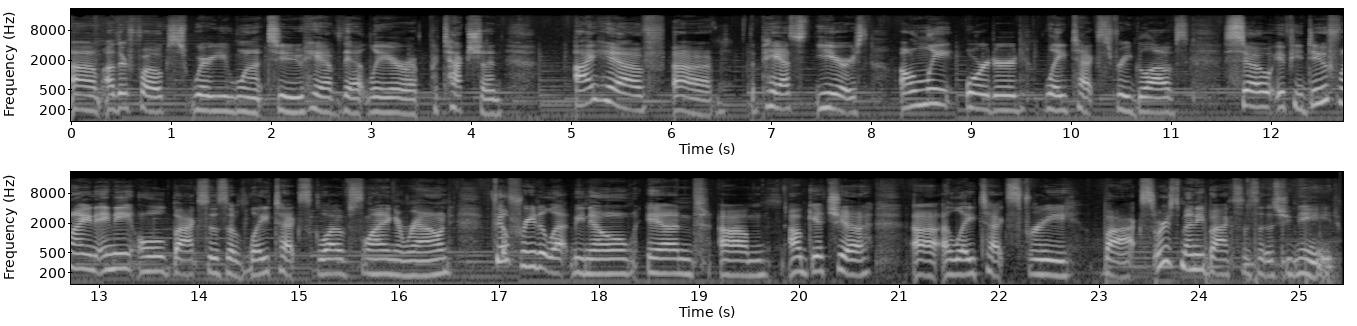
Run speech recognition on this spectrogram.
um, other folks where you want to have that layer of protection. I have, uh, the past years, only ordered latex-free gloves. So if you do find any old boxes of latex gloves lying around, feel free to let me know and um, I'll get you uh, a latex-free box or as many boxes as you need.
